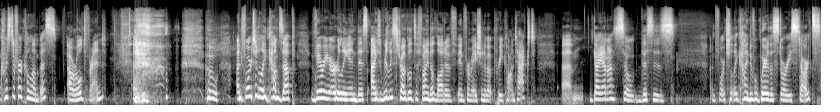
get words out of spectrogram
Christopher Columbus, our old friend, who unfortunately comes up very early in this. I really struggled to find a lot of information about pre contact um, Guyana, so this is unfortunately kind of where the story starts.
